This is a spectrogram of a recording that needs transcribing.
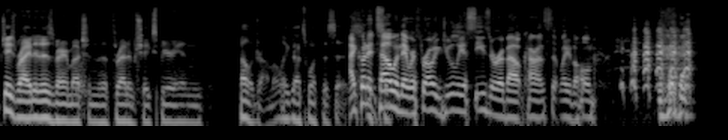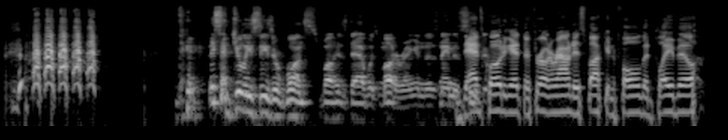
Jay's right. It is very much in the thread of Shakespearean melodrama. Like that's what this is. I couldn't It's tell a- when they were throwing Julius Caesar about constantly the whole movie. they said Julius Caesar once while his dad was muttering, and his name is Dad's Caesar. quoting it. They're throwing around his fucking folded playbill.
